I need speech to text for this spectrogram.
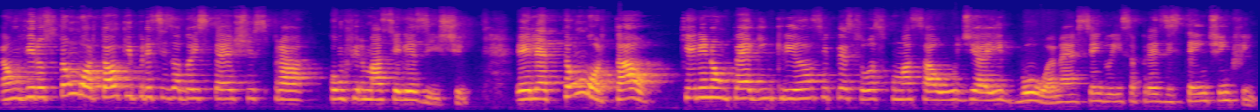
É um vírus tão mortal que precisa dois testes para confirmar se ele existe. Ele é tão mortal que ele não pega em criança e pessoas com uma saúde aí boa, né? Sem doença pré-existente, enfim.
